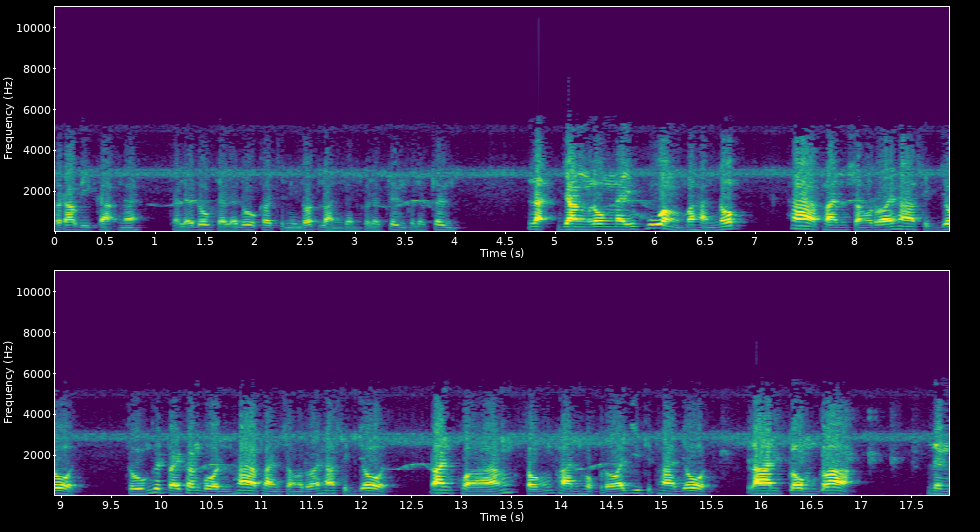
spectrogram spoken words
กราวีกะนะ แต่ละลูกแต่ละลูกก็จะมีลดหลั่นกันคนละครึ่งคนละครึ่งและยังลงในห้วงมหันนบห้าพันสองร้อยห้าสิบโยชน์สูงขึ้นไปข้างบนห้าพันสองร้อยห้าสิบโยชน์ด้านขวางสองพันหกร้อยยี่สิบห้าโยชน์ลานกลมก็หนึ่ง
